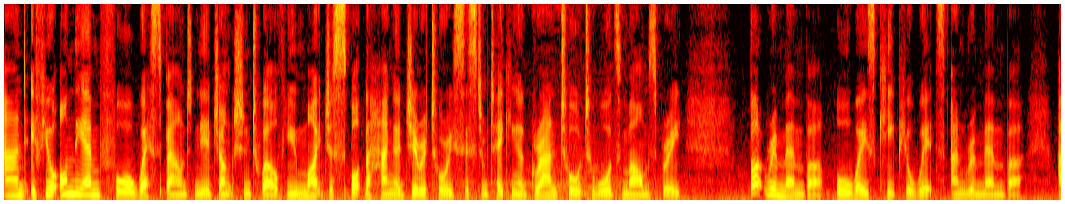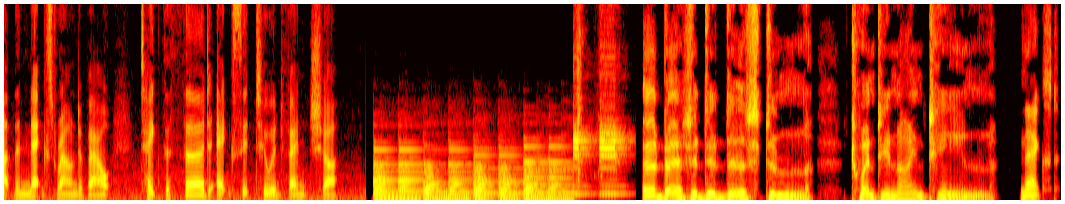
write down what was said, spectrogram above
And if you're on the M4 westbound near Junction 12, you might just spot the hangar gyratory system taking a grand tour towards Malmesbury. But remember, always keep your wits and remember, at the next roundabout, take the third exit to adventure. Destin 2019. Next,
